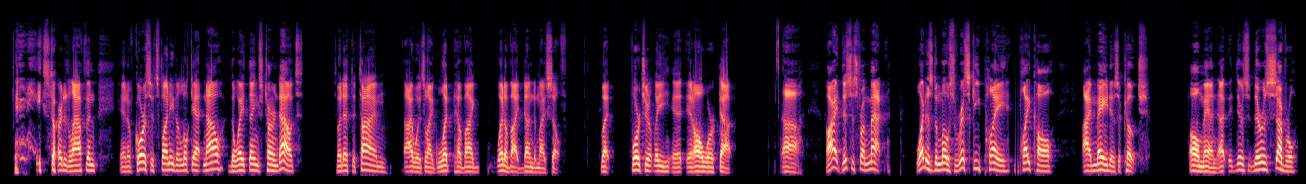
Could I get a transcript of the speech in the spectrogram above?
he started laughing. And of course, it's funny to look at now the way things turned out. But at the time, I was like, what have I what have I done to myself? But fortunately, it, it all worked out. Uh, all right, this is from Matt. What is the most risky play play call I made as a coach? Oh man, uh, there's there is several,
